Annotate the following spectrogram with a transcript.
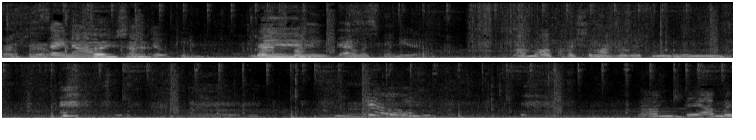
Okay. Say no, Type I'm. I'm joking. That's yeah. funny. That was funny though. I'm gonna question my niggas. Who knew? Yo. I'm dead. I'm a.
